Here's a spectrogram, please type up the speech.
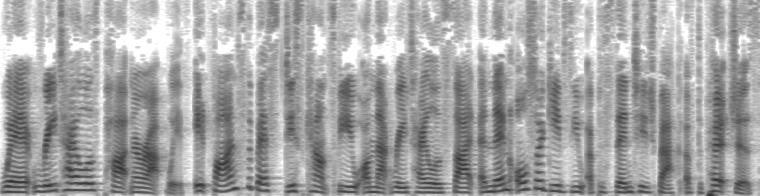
where retailers partner up with. It finds the best discounts for you on that retailer's site and then also gives you a percentage back of the purchase.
